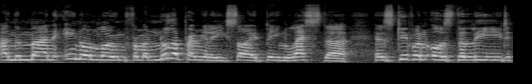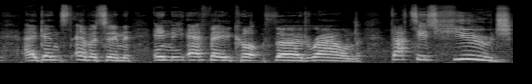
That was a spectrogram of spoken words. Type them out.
And the man in on loan from another Premier League side being Leicester has given us the lead against Everton in the FA Cup third round. That is huge.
